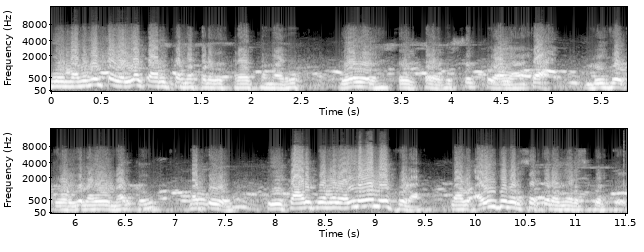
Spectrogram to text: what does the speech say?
ನೀವು ನಮಗಿಂತ ಒಳ್ಳೆ ಕಾರ್ಯಕ್ರಮ ಕೊಡೋದಕ್ಕೆ ಪ್ರಯತ್ನ ಮಾಡಿ. ದೇವರ ಹೆಸರು ಸೂಕ್ತವಲ್ಲ ಅಂತ ಬಿಜೆಪಿ ಅವರಿಗೆ ಮನವಿ ಮಾಡ್ತೀವಿ. ಮತ್ತು ಈ ಕಾರ್ಯಕ್ರಮದ ಎಲ್ಲವನ್ನೂ ಕೂಡ ನಾವು ಐದು ವರ್ಷ ಕೂಡ ನಡೆಸಿಕೊಡ್ತೀವಿ.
